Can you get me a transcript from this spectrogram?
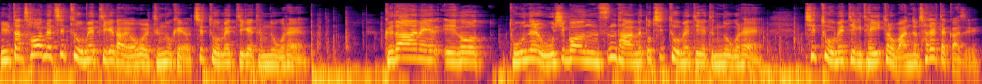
일단 처음에 Cheat O Matic에다가 이걸 등록해요. Cheat O Matic에 등록을 해 그 다음에 이거 돈을 50원 쓴 다음에 또 Cheat O Matic에 등록을 해. Cheat O Matic이 데이터를 완전 찾을 때까지.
